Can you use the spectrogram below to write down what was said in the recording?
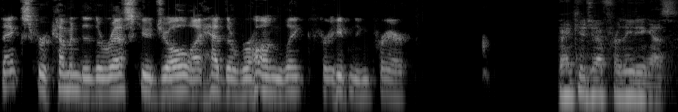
Thanks for coming to the rescue, Joel. I had the wrong link for evening prayer. Thank you, Jeff, for leading us.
